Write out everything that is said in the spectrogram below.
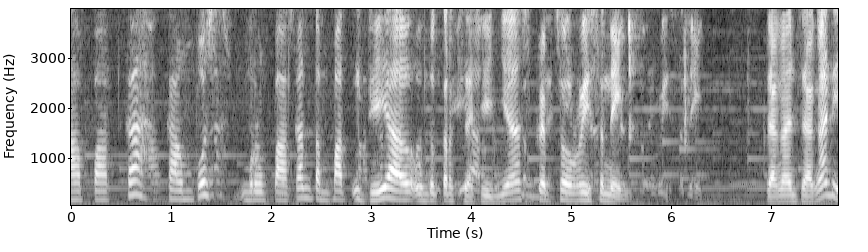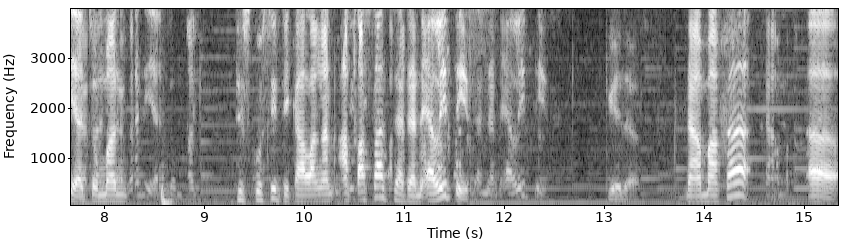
apakah kampus merupakan tempat ideal untuk terjadinya scriptural reasoning? Jangan-jangan ya cuman diskusi di kalangan atas saja dan elitis. Gitu. Nah, maka eh,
